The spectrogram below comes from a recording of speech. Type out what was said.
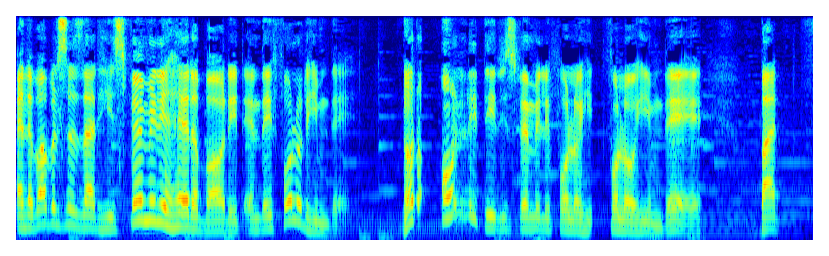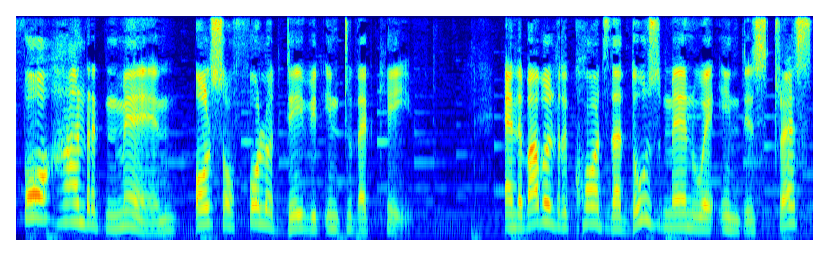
And the Bible says that his family heard about it and they followed him there. Not only did his family follow, follow him there, but 400 men also followed David into that cave. And the Bible records that those men were in distress,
